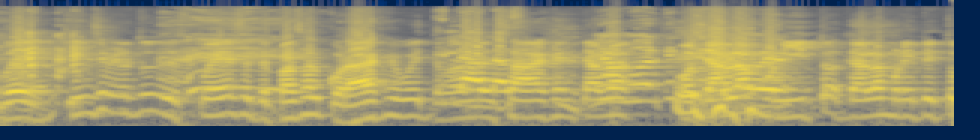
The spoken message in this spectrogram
güey, 15 minutos después se te pasa el coraje, güey, te mandan mensaje, te hablan, o te hablan bonito, te hablan bonito y tú,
